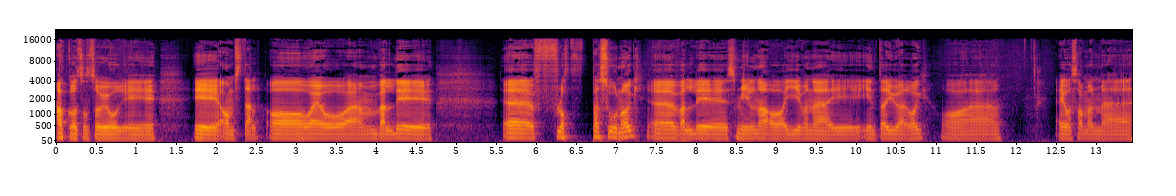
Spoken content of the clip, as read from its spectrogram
Akkurat sånn som hun gjorde i, i Amstel. Og hun er jo en veldig eh, flott person òg. Eh, veldig smilende og givende i, i intervjuer òg. Og eh, er jo sammen med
